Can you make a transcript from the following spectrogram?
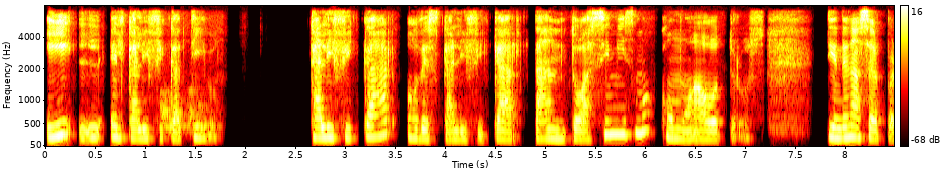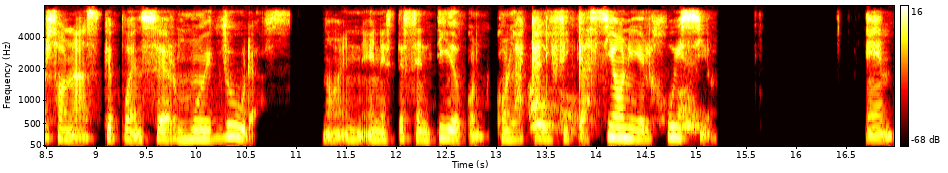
y el calificativo. Calificar o descalificar tanto a sí mismo como a otros. Tienden a ser personas que pueden ser muy duras, ¿no? en, este sentido, con, con la calificación y el juicio. Em,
